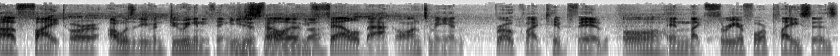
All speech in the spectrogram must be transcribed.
a fight, or I wasn't even doing anything. He just fell over. He fell back onto me and broke my tib fib oh, in like three or four places.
